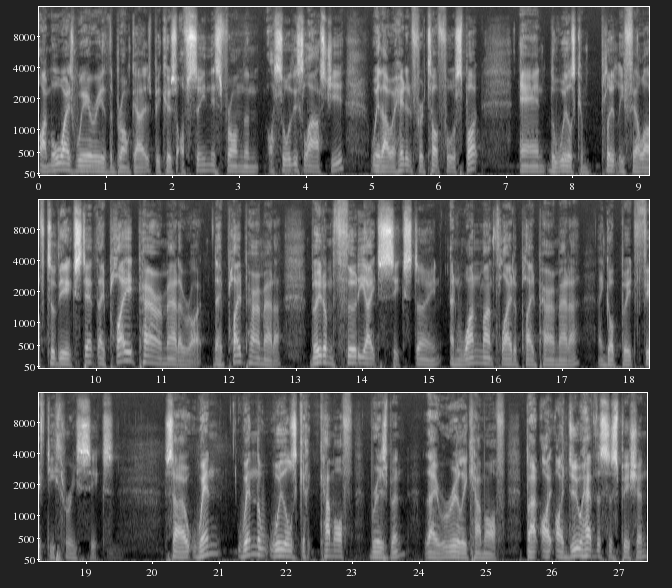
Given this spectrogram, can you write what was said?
I'm always wary of the Broncos because I've seen this from them. I saw this last year where they were headed for a top four spot and the wheels completely fell off to the extent they played Parramatta, right? They played Parramatta, beat them 38 16, and one month later played Parramatta and got beat 53 6. So when when the wheels come off Brisbane, they really come off. But I, I do have the suspicion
